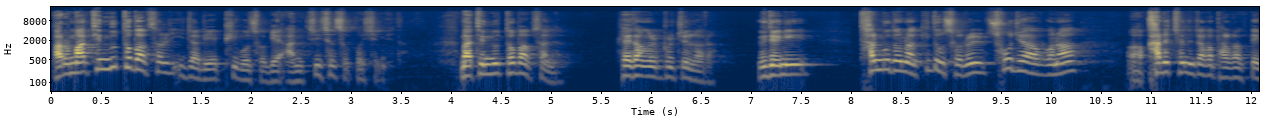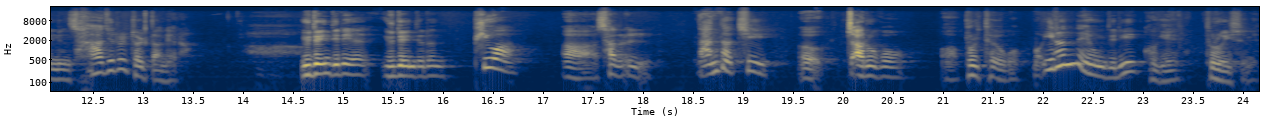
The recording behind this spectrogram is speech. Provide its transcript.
바로 마틴 루터 박사를 이 자리에 피고 속에 앉히셨을 것입니다. 마틴 루터 박사는 회당을 불질러라. 유대인이 탈무드나 기도서를 소지하거나 어, 가르치는 자가 발각되면 사지를 절단해라. 유대인들의 유대인들은 피와 아, 살을 낱낱이 어, 자르고 어, 불태우고 뭐 이런 내용들이 거기에 들어 있습니다.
